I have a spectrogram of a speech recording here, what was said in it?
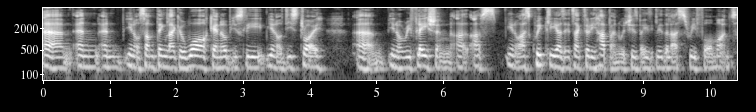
Um, and and you know something like a war can obviously you know destroy um, you know reflation as you know as quickly as it's actually happened, which is basically the last three four months.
